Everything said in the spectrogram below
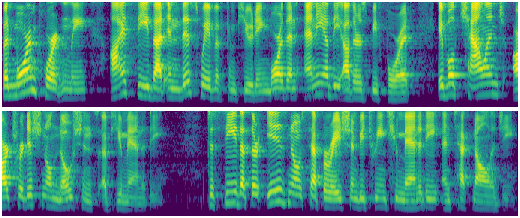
But more importantly, I see that in this wave of computing, more than any of the others before it, it will challenge our traditional notions of humanity. To see that there is no separation between humanity and technology,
